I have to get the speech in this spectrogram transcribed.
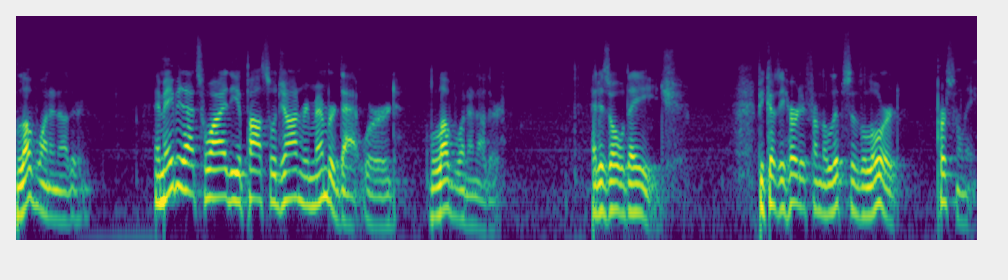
love one another. And maybe that's why the Apostle John remembered that word love one another at his old age because he heard it from the lips of the Lord personally.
